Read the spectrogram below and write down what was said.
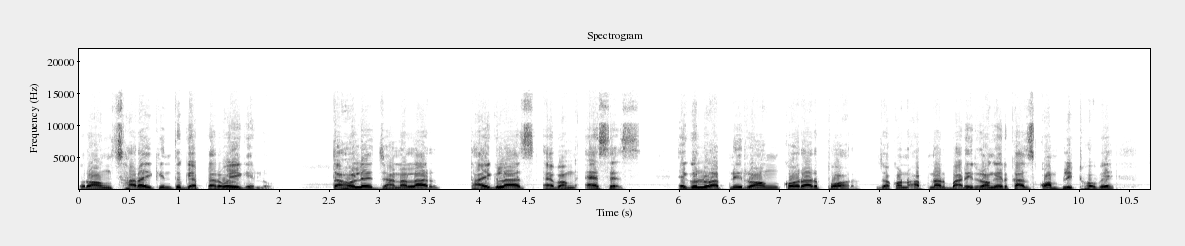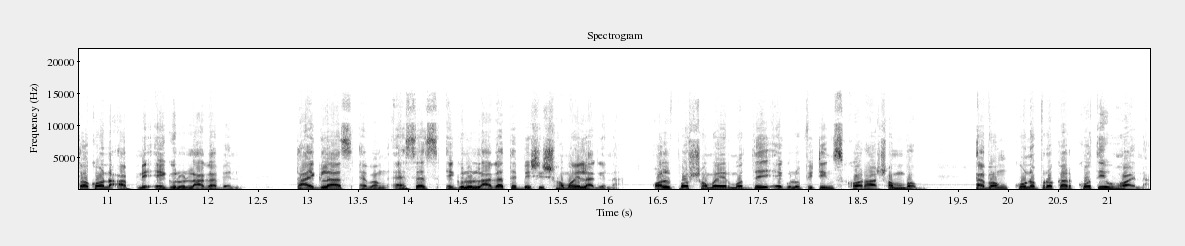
রং ছাড়াই কিন্তু গ্যাপটা রয়ে গেল। তাহলে জানালার থাই গ্লাস এবং এসএস, এগুলো আপনি রং করার পর যখন আপনার বাড়ির রঙের কাজ কমপ্লিট হবে, তখন আপনি এগুলো লাগাবেন। থাই গ্লাস এবং এসএস এগুলো লাগাতে বেশি সময় লাগে না। অল্প সময়ের মধ্যেই এগুলো ফিটিংস করা সম্ভব এবং কোনো প্রকার ক্ষতিও হয় না।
